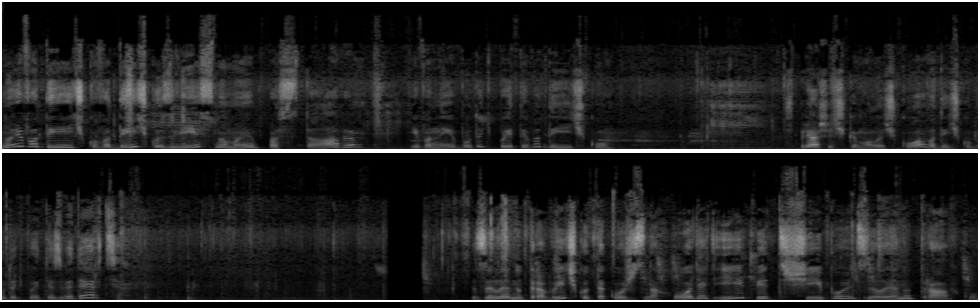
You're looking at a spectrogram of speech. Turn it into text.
Ну і водичку. Водичку, звісно, ми поставимо і вони будуть пити водичку. З пляшечки молочко, водичку будуть пити з відерця. Зелену травичку також знаходять і підщіпують зелену травку.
